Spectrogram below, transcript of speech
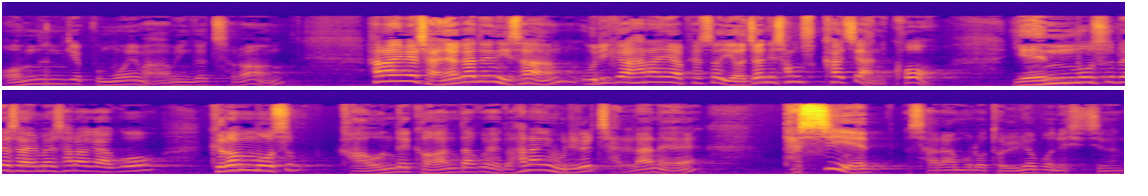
없는 게 부모의 마음인 것처럼 하나님의 자녀가 된 이상 우리가 하나님 앞에서 여전히 성숙하지 않고 옛 모습의 삶을 살아가고 그런 모습 가운데 거한다고 해도 하나님 우리를 잘라내 다시 옛 사람으로 돌려보내시지는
